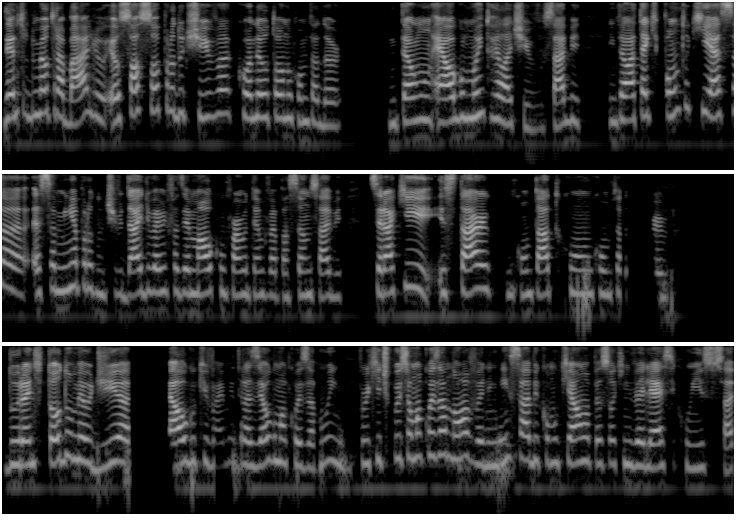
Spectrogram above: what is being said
dentro do meu trabalho, eu só sou produtiva quando eu tô no computador. Então, é algo muito relativo, sabe? Então, até que ponto que essa, essa minha produtividade vai me fazer mal conforme o tempo vai passando, sabe? Será que estar em contato com o computador durante todo o meu dia é algo que vai me trazer alguma coisa ruim? Porque, tipo, isso é uma coisa nova. Ninguém sabe como que é uma pessoa que envelhece com isso, sabe?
